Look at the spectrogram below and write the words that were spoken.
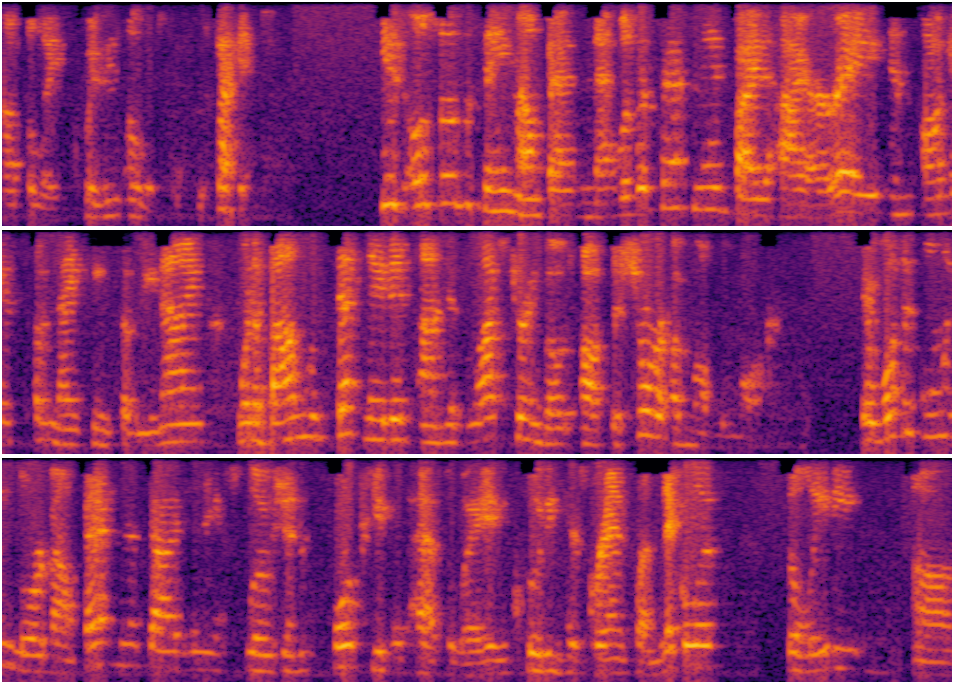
of the late Queen Elizabeth II. He is also the same Mountbatten that was assassinated by the IRA in August of 1979 when a bomb was detonated on his lobstering boat off the shore of Mullaghmore. It wasn't only Lord Mountbatten that died in the explosion. Four people passed away, including his grandson Nicholas, the lady uh,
